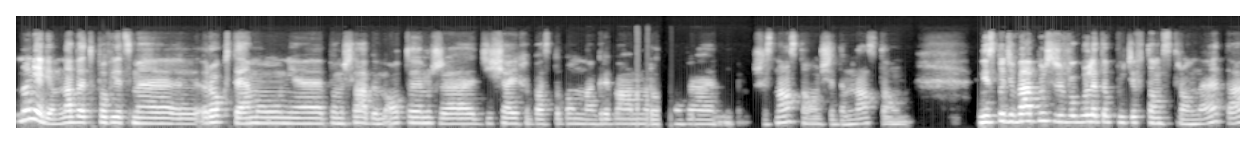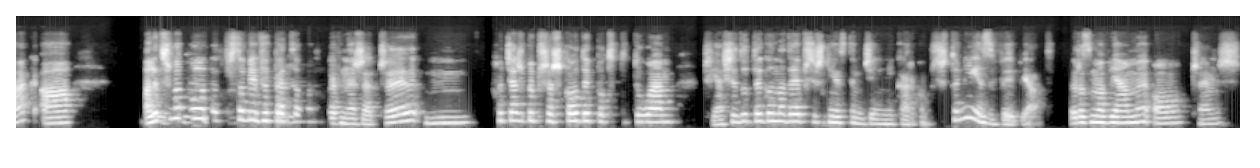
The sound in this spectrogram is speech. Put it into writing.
no nie wiem, nawet powiedzmy rok temu nie pomyślałabym o tym, że dzisiaj chyba z Tobą nagrywam rozmowę nie wiem, 16, 17. Nie spodziewałabym się, że w ogóle to pójdzie w tą stronę, tak? A, ale trzeba było w sobie wypracować pewne rzeczy, mm, chociażby przeszkody pod tytułem czy ja się do tego nadaję? Przecież nie jestem dziennikarką. Przecież to nie jest wywiad. Rozmawiamy o czymś,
